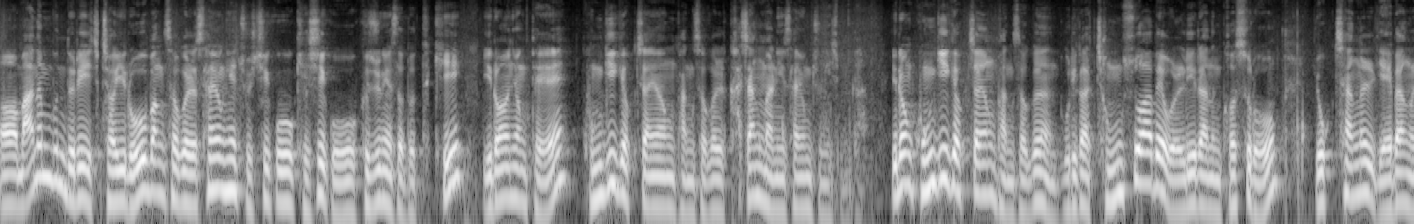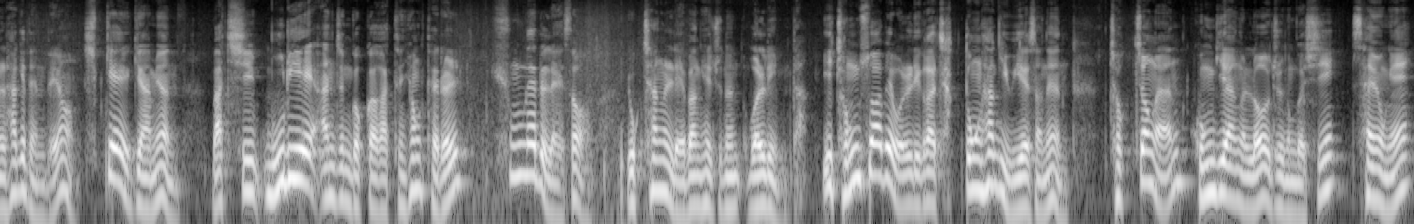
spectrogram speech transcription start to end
어, 많은 분들이 저희 로우 방석을 사용해 주시고 계시고 그 중에서도 특히 이런 형태의 공기 격자형 방석을 가장 많이 사용 중이십니다. 이런 공기 격자형 방석은 우리가 정수압의 원리라는 것으로 욕창을 예방을 하게 되는데요. 쉽게 얘기하면 마치 물 위에 앉은 것과 같은 형태를 흉내를 내서 욕창을 예방해주는 원리입니다. 이 정수압의 원리가 작동하기 위해서는 적정한 공기양을 넣어주는 것이 사용의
